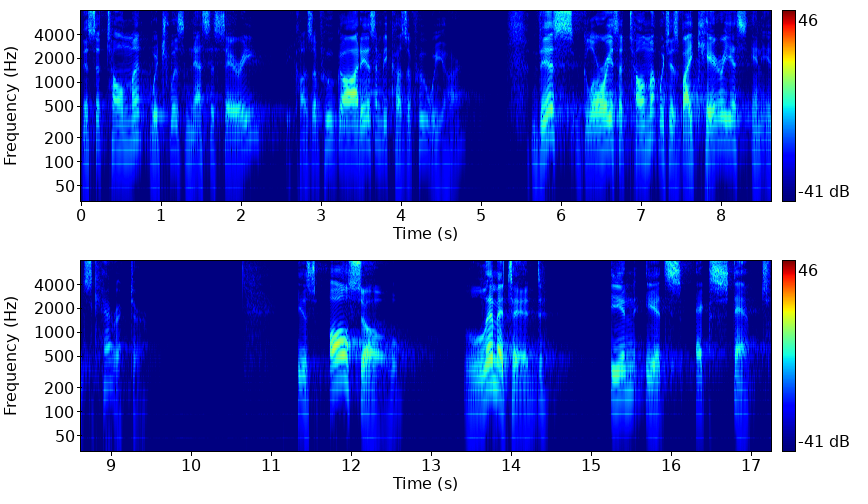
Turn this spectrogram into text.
this atonement which was necessary because of who God is and because of who we are, this glorious atonement, which is vicarious in its character, is also limited in its extent.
